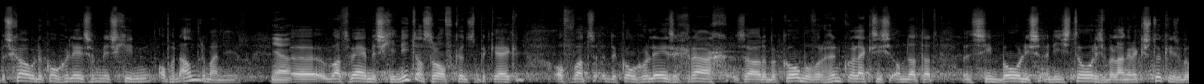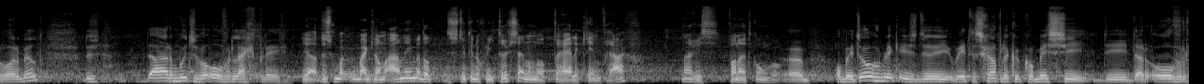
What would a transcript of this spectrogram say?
beschouwen de Congolezen misschien op een andere manier. Ja. Uh, wat wij misschien niet als roofkunst bekijken, of wat de Congolezen graag zouden bekomen voor hun collecties, omdat dat een symbolisch, een historisch belangrijk stuk is bijvoorbeeld. Dus daar moeten we overleg plegen. Ja, dus mag ik dan aannemen dat de stukken nog niet terug zijn, omdat er eigenlijk geen vraag is vanuit Congo? Uh, op dit ogenblik is de wetenschappelijke commissie die daarover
